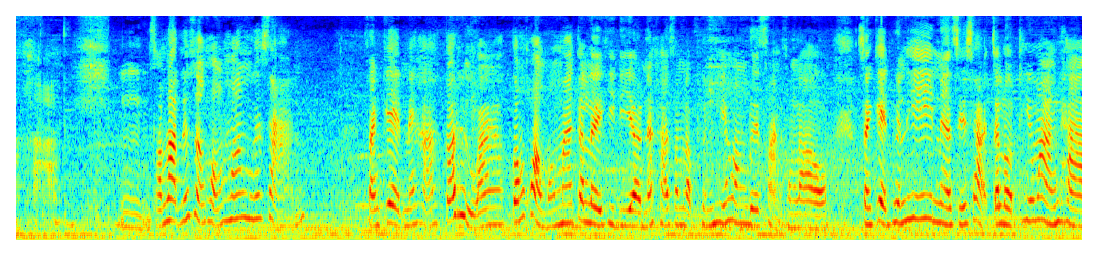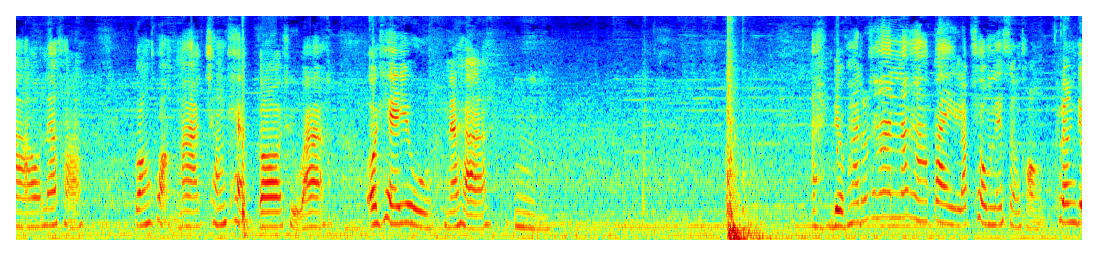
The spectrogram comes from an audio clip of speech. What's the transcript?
นะคะอืมสำหรับในส่วนของห้องโดยสารสังเกตไหมคะ ก็ถือว่ากว้างขวางมากๆกันเลยทีเดียวนะคะสำหรับพื้นที่ห้องโดยสารของเรา สังเกตพื้นที่เหนือศีรษะจะลดที่วางเท้านะคะกว้างขวางมากช่องแคบก็ถือว่า โอเคอยู่นะคะ อืมอะ เดี๋ยวพาทุกท่านนะคะ ไปรับชมในส่วนของเครื่องย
